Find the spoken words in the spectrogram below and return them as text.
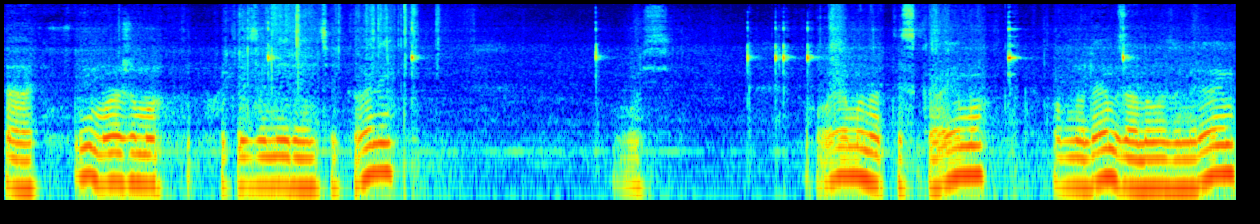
Так, і можемо Хоча заміряємо цей калій. Ось. Можемо, натискаємо, обнуляємо, заново заміряємо.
